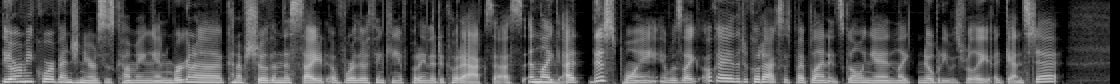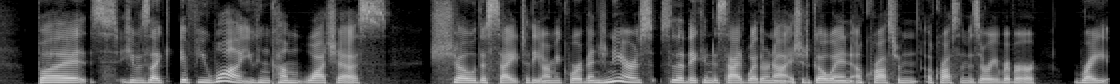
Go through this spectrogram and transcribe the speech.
the Army Corps of Engineers is coming, and we're gonna kind of show them the site of where they're thinking of putting the Dakota Access. And like Mm-hmm. at this point, it was like, okay, the Dakota Access pipeline, it's going in. Like nobody was really against it, but he was like, if you want, you can come watch us show the site to the Army Corps of Engineers so that they can decide whether or not it should go in across from across the Missouri River, right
